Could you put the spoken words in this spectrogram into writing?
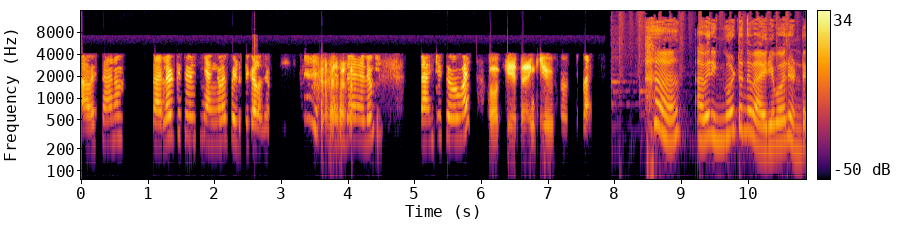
അവസാനം സ്ഥലമൊക്കെ ചോദിച്ച് ഞങ്ങളെ പെടുത്തി കളഞ്ഞു. എന്തായാലും thank you so much okay thank you bye ഇങ്ങോട്ടൊന്ന് വാരിയ പോലെ ഉണ്ട്.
